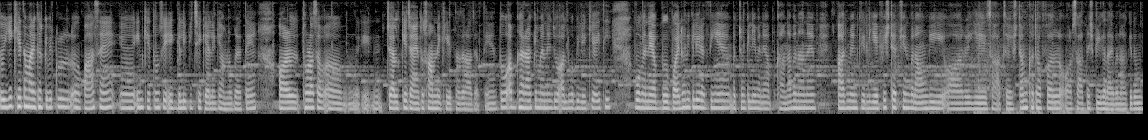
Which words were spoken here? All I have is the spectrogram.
तो ये खेत हमारे घर के बिल्कुल पास हैं। इन खेतों से एक गली पीछे कह लें कि हम लोग रहते हैं और थोड़ा सा चल के जाएँ तो सामने खेत नज़र आ जाते हैं। तो अब घर आके मैंने जो आलू अभी लेके आई थी, वो मैंने अब बॉयल होने के लिए रख दी हैं। बच्चों के लिए मैंने अब खाना बनाना है। आज मैं इनके लिए फ़िश टेप्चिन बनाऊँगी और ये साथ स्टम खटाफल और साथ में स्पीगल आई बना के दूँगी।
